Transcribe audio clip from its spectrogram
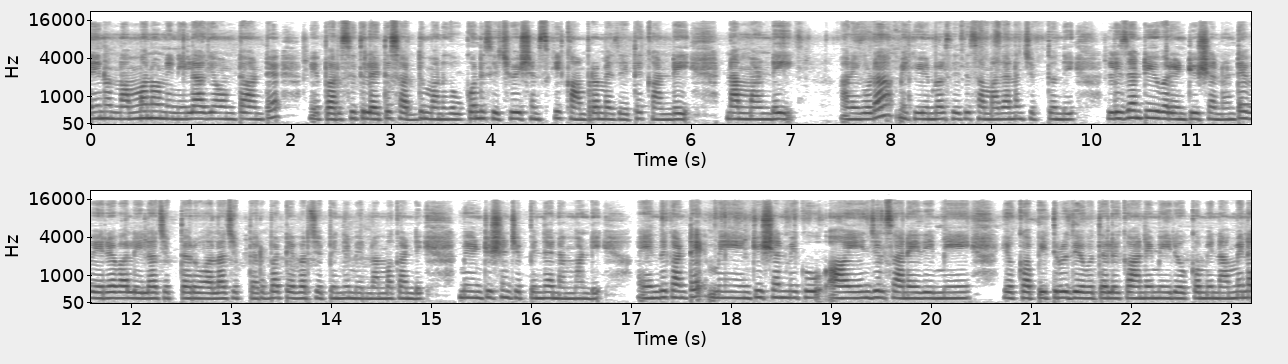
నేను నమ్మను నేను ఇలాగే ఉంటా అంటే మీ పరిస్థితులు అయితే సర్దు మనకు కొన్ని సిచ్యువేషన్స్కి కాంప్రమైజ్ అయితే కండి. నమ్మండి. అని కూడా మీకు యూనివర్స్ అయితే సమాధానం చెప్తుంది. లిజన్ టు యువర్ ఇంట్యూషన్ అంటే వేరే వాళ్ళు ఇలా చెప్తారు అలా చెప్తారు బట్ ఎవరు చెప్పింది మీరు నమ్మకండి. మీ ఇంట్యూషన్ చెప్పిందే నమ్మండి. ఎందుకంటే మీ ఇంట్యూషన్ మీకు ఆ ఏంజిల్స్ అనేది మీ యొక్క పితృదేవతలు కానీ మీరు యొక్క మీ నమ్మిన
